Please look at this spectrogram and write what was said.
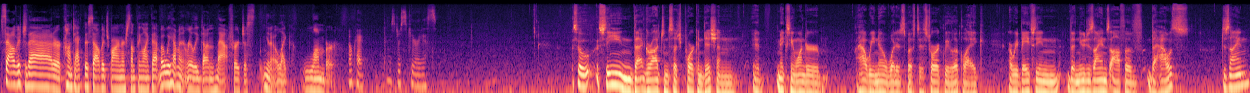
salvage that or contact the salvage barn or something like that, but we haven't really done that for just, you know, like lumber. Okay, I was just curious. So seeing that garage in such poor condition, it makes me wonder how we know what it's supposed to historically look like. Are we basing the new designs off of the house design?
